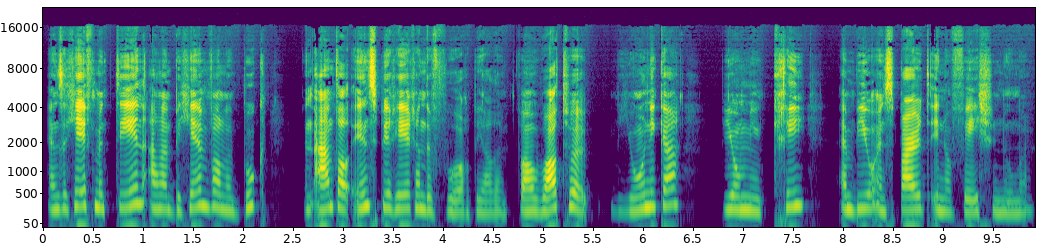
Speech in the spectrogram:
En ze geeft meteen aan het begin van het boek een aantal inspirerende voorbeelden van wat we bionica, biomimicry en bio-inspired innovation noemen.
